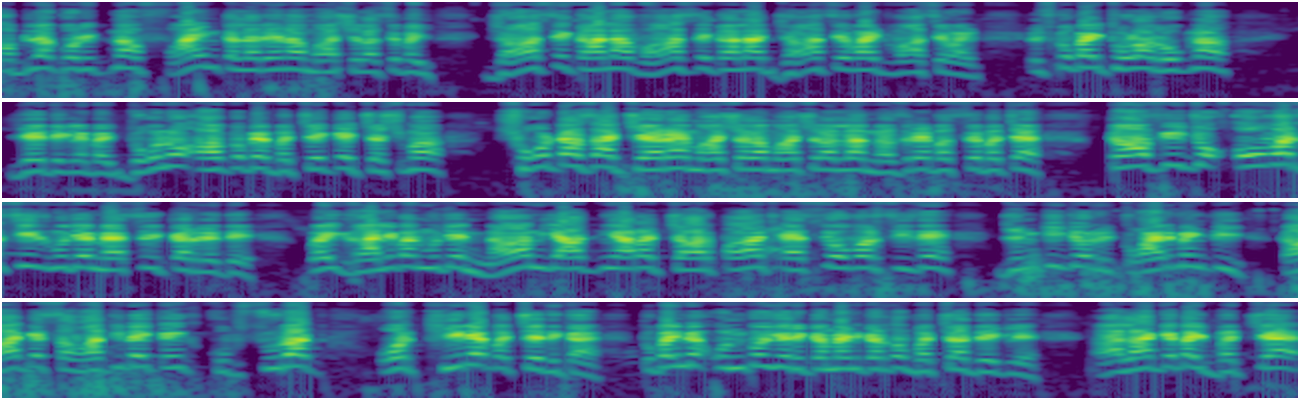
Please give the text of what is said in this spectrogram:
अबलक और इतना फाइन कलर है ना माशाला से भाई, जहाँ से काला, वहाँ से काला, जहाँ से व्हाइट वहाँ से व्हाइट इसको भाई थोड़ा रोकना ये देख लें भाई, दोनों आँखों पे बच्चे के चश्मा, छोटा सा चेहरा है, माशाल्लाह माशाल्लाह, नजरे बस से बच्चा है। काफ़ी जो ओवरसीज मुझे मैसेज कर रहे थे, भाई, गालिबा, मुझे नाम याद नहीं आ रहा, चार पाँच ऐसे ओवरसीज हैं जिनकी जो रिक्वायरमेंट थी, कहा कि सवाती भाई, कहीं खूबसूरत और खीरे बच्चे दिखाएँ। तो भाई मैं उनको ये रिकमेंड करता हूँ, बच्चा देख ले। हालाँकि भाई बच्चा है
